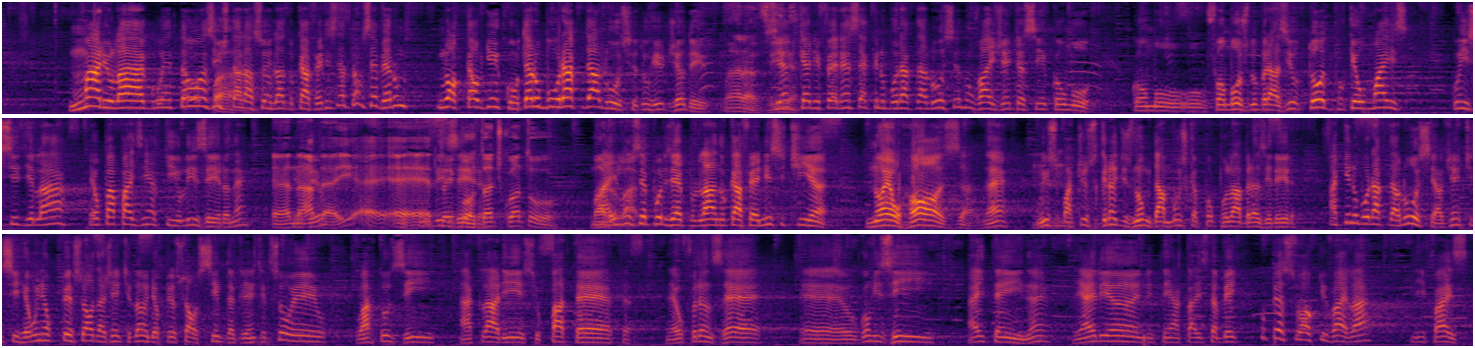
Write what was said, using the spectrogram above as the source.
Mário Lago, então as Opa. instalações lá do Café então você vê, era um local de encontro, era o Buraco da Lúcia, do Rio de Janeiro. Maravilha. Sendo que a diferença é que no Buraco da Lúcia não vai gente assim como, como o famoso no Brasil todo, porque o mais conhecido de lá é o papazinho aqui, o Liseira, né? É nada, Entendeu? aí é, é, é tão importante quanto o Mário Aí Lago. você, por exemplo, lá no Café Nice tinha Noel Rosa, né? Uhum. Wilson Batista, os grandes nomes da música popular brasileira. Aqui no Buraco da Lúcia, a gente se reúne, é o pessoal da Gentilândia, é o pessoal simples da gente, sou eu, o Arthurzinho, a Clarice, o Pateta, né? o Franzé, é, o Gomezinho, aí tem, né? Tem a Eliane, tem a Clarice também. O pessoal que vai lá e faz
